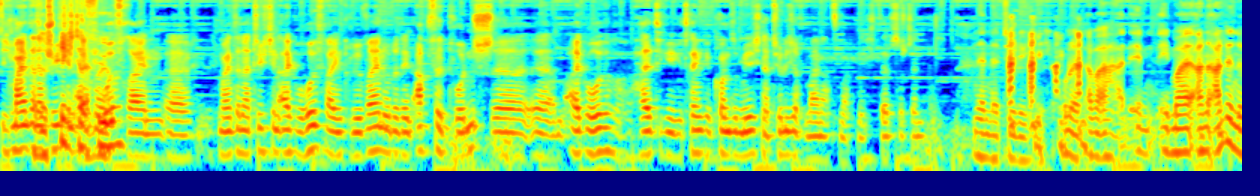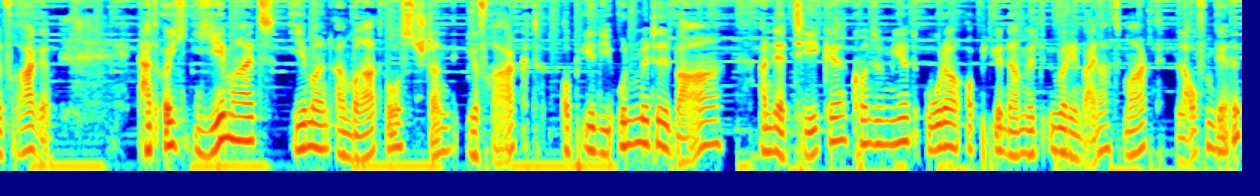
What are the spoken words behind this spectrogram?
Ich meinte also natürlich den alkoholfreien, äh, ich meinte natürlich den alkoholfreien Glühwein oder den Apfelpunsch. Äh, äh, alkoholhaltige Getränke konsumiere ich natürlich auf dem Weihnachtsmarkt nicht, selbstverständlich. Nein, natürlich nicht. Aber äh, mal an alle eine Frage. Hat euch jemals jemand am Bratwurststand gefragt, ob ihr die unmittelbar an der Theke konsumiert oder ob ihr damit über den Weihnachtsmarkt laufen werdet?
